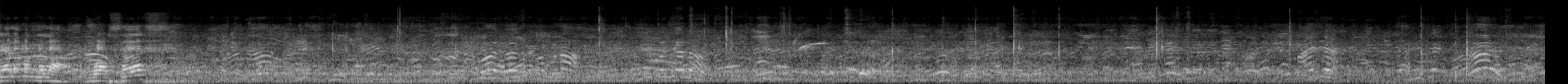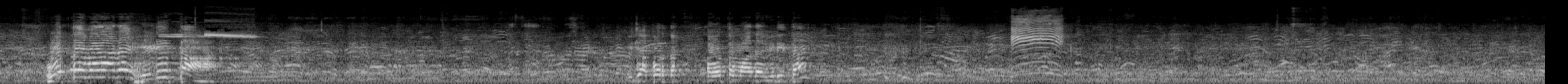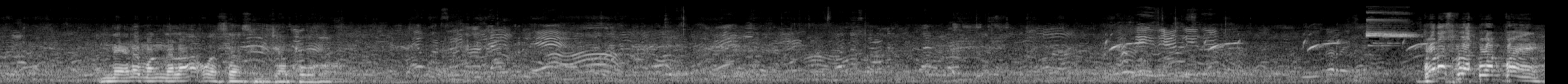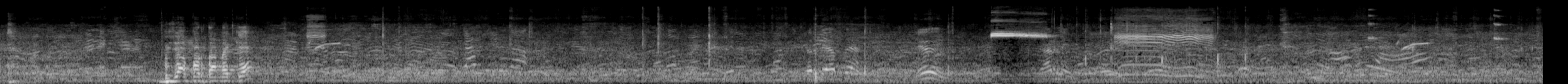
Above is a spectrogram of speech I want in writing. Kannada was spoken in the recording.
ನೆಲಮಂಗಲ ವರ್ಸಸ್ ಉತ್ತಮವಾದ ಹಿಡಿತ. ವಿಜಯಪುರ ಉತ್ತಮವಾದ ಹಿಡಿತ. Nelamangala versus Vijayapura bonus block one point Bijapur ತಂಡಕ್ಕೆ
